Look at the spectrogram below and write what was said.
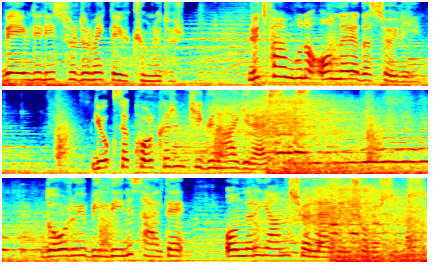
ve evliliği sürdürmekle yükümlüdür. Lütfen bunu onlara da söyleyin. Yoksa korkarım ki günaha girersiniz. Doğruyu bildiğiniz halde onları yanlış yönlendirmiş olursunuz.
